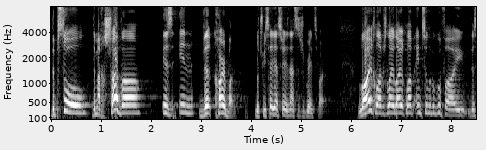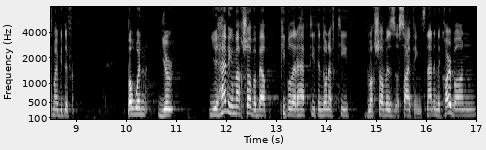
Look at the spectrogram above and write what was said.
The psul, the machshava, is in the korban, which we said yesterday is not such a great svara. This might be different. But when you're, you're having a machshava about people that have teeth and don't have teeth, the machshava is a side thing. It's not in the korban.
